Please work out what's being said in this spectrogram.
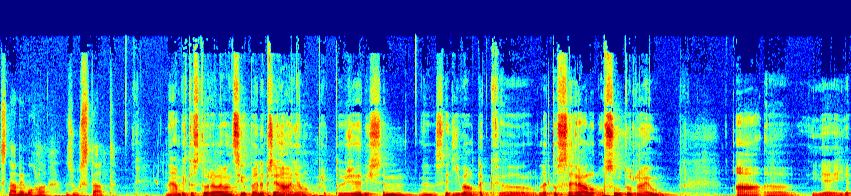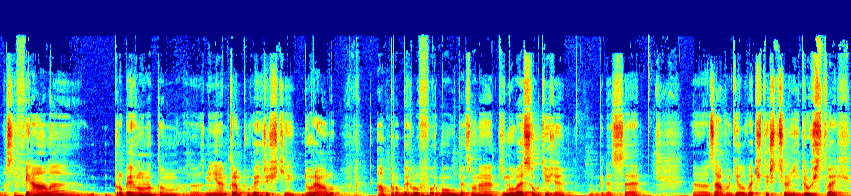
s námi mohla zůstat. No, já bych to s tou relevancí úplně nepřeháněl, protože když jsem eh, se díval, tak eh, letos se hrálo 8 turnajů a eh, je, je vlastně finále proběhlo na tom zmíněném Trumpově hřišti Doral a proběhlo formou takzvané týmové soutěže, kde se závodil ve čtyřčlenných družstvech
